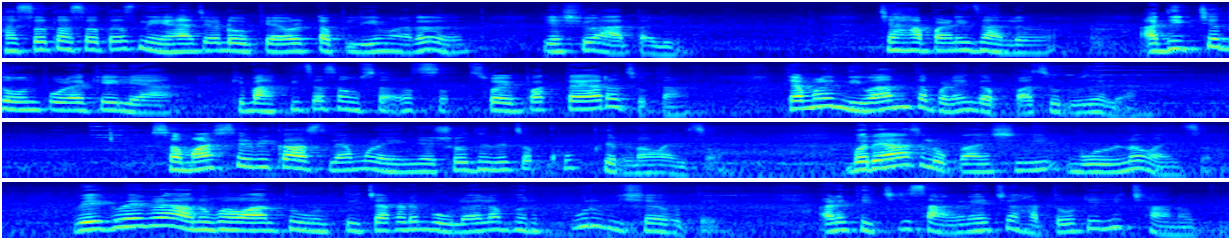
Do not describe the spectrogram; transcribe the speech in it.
हसत हसतच नेहाच्या डोक्यावर टपली मारत यशू आत आली. चहापाणी झालं. अधिकच्या दोन पोळ्या केल्या. की बाकीचा संसार स्वयंपाक तयारच होता. त्यामुळे निवांतपणे गप्पा सुरू झाल्या. समाजसेविका असल्यामुळे यशोधरेचं खूप फिरणं व्हायचं. बऱ्याच लोकांशी बोलणं व्हायचं. वेगवेगळ्या अनुभवांतून तिच्याकडे बोलायला भरपूर विषय होते आणि तिची सांगण्याची हातोटीही छान होती.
